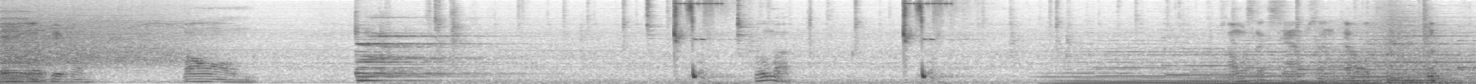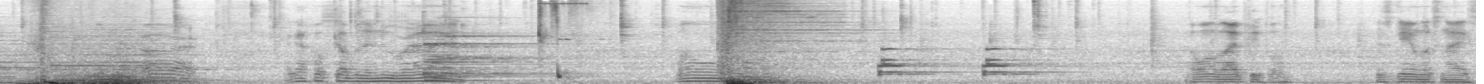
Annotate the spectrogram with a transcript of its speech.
There you go, people. Boom. Fuma. It's almost like Samsung. Card. I got hooked up with a new ride. People. This game looks nice.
